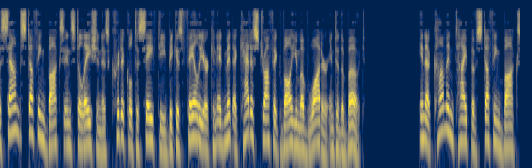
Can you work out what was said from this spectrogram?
A sound stuffing box installation is critical to safety because failure can admit a catastrophic volume of water into the boat. In a common type of stuffing box,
